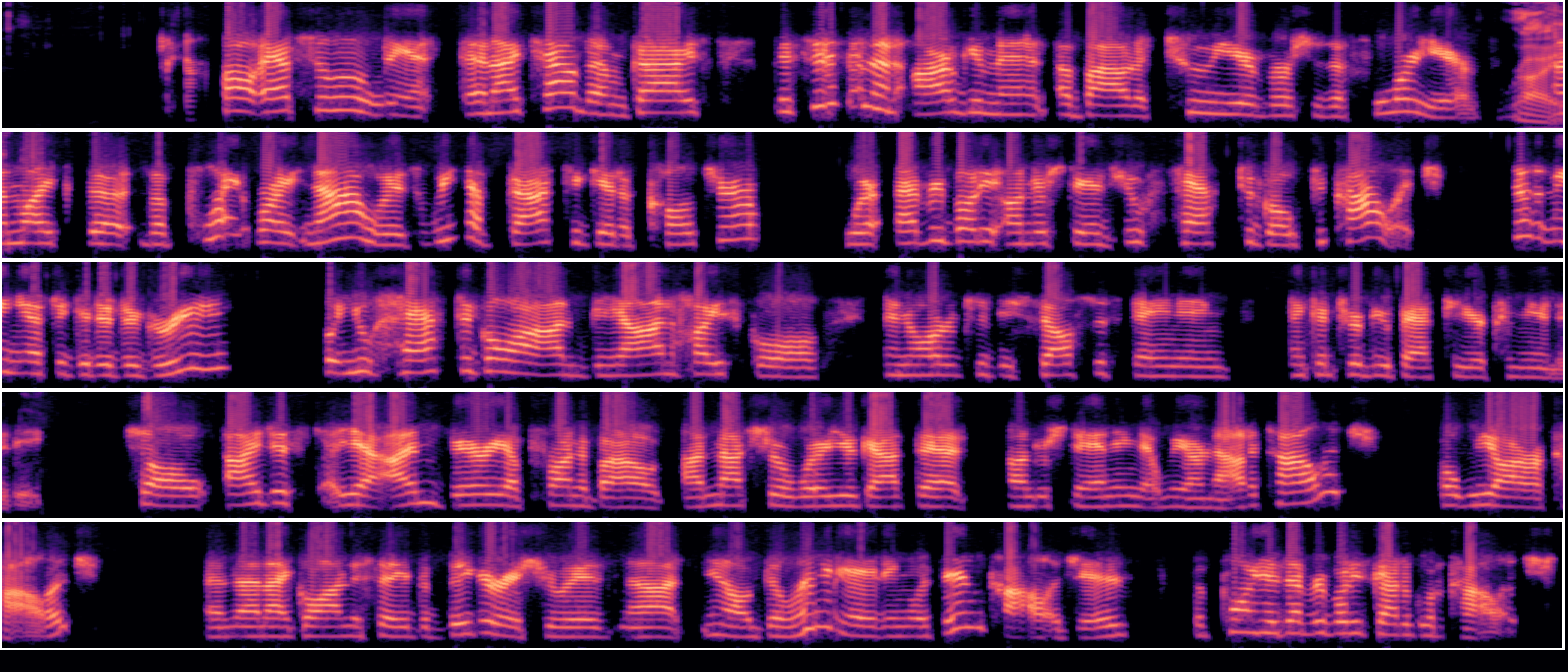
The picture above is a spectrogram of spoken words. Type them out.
Oh, absolutely. And I tell them, guys, this isn't an argument about a two year versus a four year. Right. And like the the point right now is we have got to get a culture where everybody understands you have to go to college. Doesn't mean you have to get a degree but you have to go on beyond high school in order to be self sustaining and contribute back to your community. So I just, yeah, I'm very upfront about, I'm not sure where you got that understanding that we are not a college, but we are a college. And then I go on to say the bigger issue is not, you know, delineating within colleges. The point is everybody's got to go to college.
